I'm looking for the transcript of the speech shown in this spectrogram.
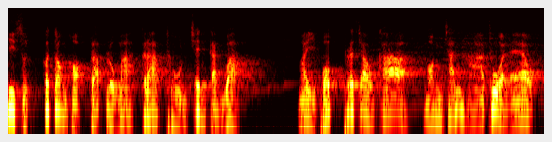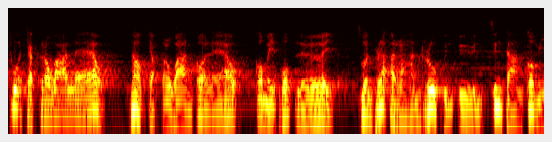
ที่สุดก็ต้องเหาะกลับลงมากราบทูลเช่นกันว่า ไม่พบพระเจ้าข้าหม่อมฉันหาทั่วแล้ว ทั่วจักรวาลแล้ว นอกจักรวาลก็แล้ว ก็ไม่พบเลย ส่วนพระอรหันต์รูปอื่นๆ ซึ่งต่างก็มี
